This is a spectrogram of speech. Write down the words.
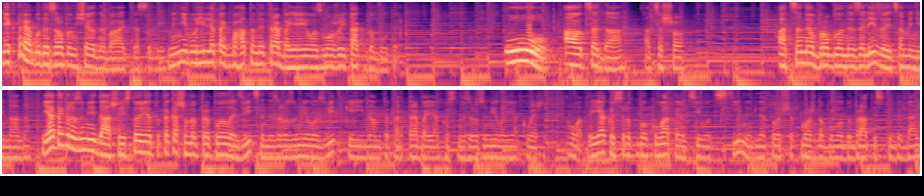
Як треба буде, зробимо ще одне багаття собі. Мені вугілля так багато не треба, я його зможу і так добути. О, а оце да. А це що? А це не оброблене залізо, і це мені треба. Я так розумію, да, що історія тут така, що ми приплили звідси, незрозуміло звідки, і нам тепер треба якось незрозуміло як вижити. От, і якось розблокувати оці от стіни для того, щоб можна було добратись туди далі.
